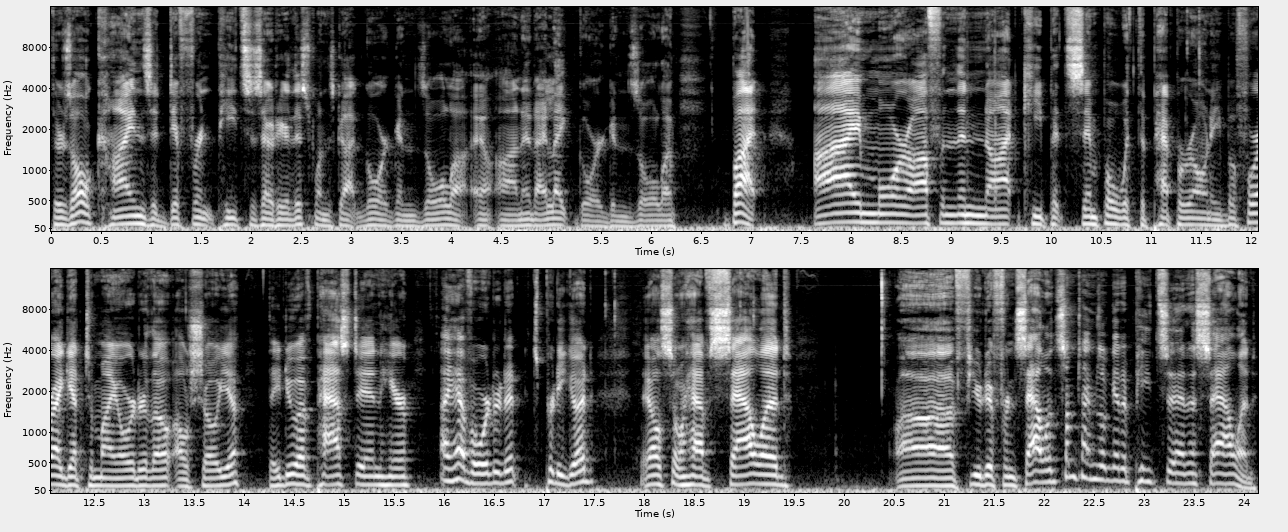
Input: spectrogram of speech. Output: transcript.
There's all kinds of different pizzas out here. This one's got gorgonzola uh, on it. I like gorgonzola, but I more often than not keep it simple with the pepperoni. Before I get to my order, though, I'll show you. They do have pasta in here. I have ordered it. It's pretty good. They also have salad, uh, a few different salads. Sometimes I'll get a pizza and a salad.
